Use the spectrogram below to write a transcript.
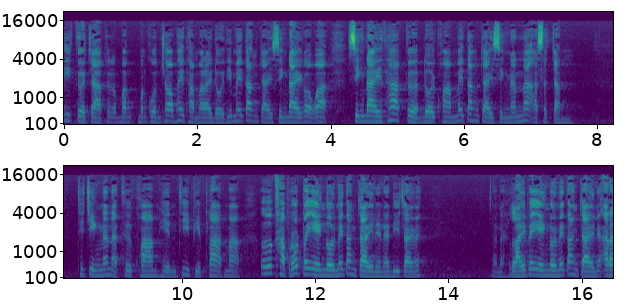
ที่เกิดจากบางบางคนชอบให้ทำอะไรโดยที่ไม่ตั้งใจ สิ่งใดก็บอกว่า สิ่งใดถ้าเกิดโดยความไม่ตั้งใจ สิ่งนั้นน่าอัศจรรย์ ที่จริงนั่นนะคือความเห็นที่ผิดพลาดมาก เออขับรถไปเองโดยไม่ตั้งใจเนี่ยนะดีใจไหม นะไหลไปเองโดยไม่ตั้งใจเนี่ยอะไร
